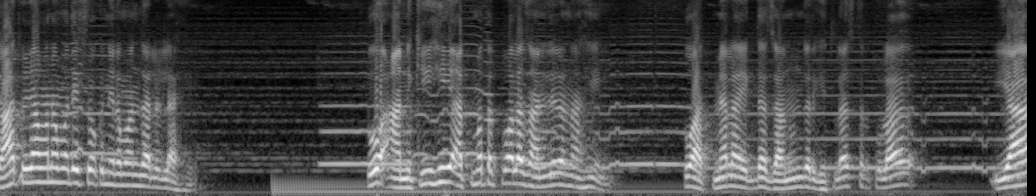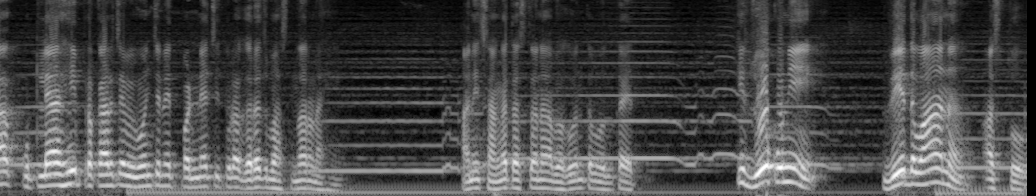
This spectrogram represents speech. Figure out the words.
का तुझ्या मनामध्ये शोक निर्माण झालेला आहे? तो आणखीही आत्मतत्वाला जाणलेला नाही. तो आत्म्याला एकदा जाणून जर घेतलास तर तुला या कुठल्याही प्रकारच्या विवंचनेत पडण्याची तुला गरज भासणार नाही. आणि सांगत असताना भगवंत बोलतायत की जो कोणी वेदवान असतो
